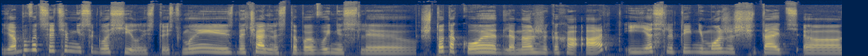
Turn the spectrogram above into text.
Я бы вот с этим не согласилась. То есть мы изначально с тобой вынесли, что такое для нас ЖКХ арт, и если ты не можешь считать э,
